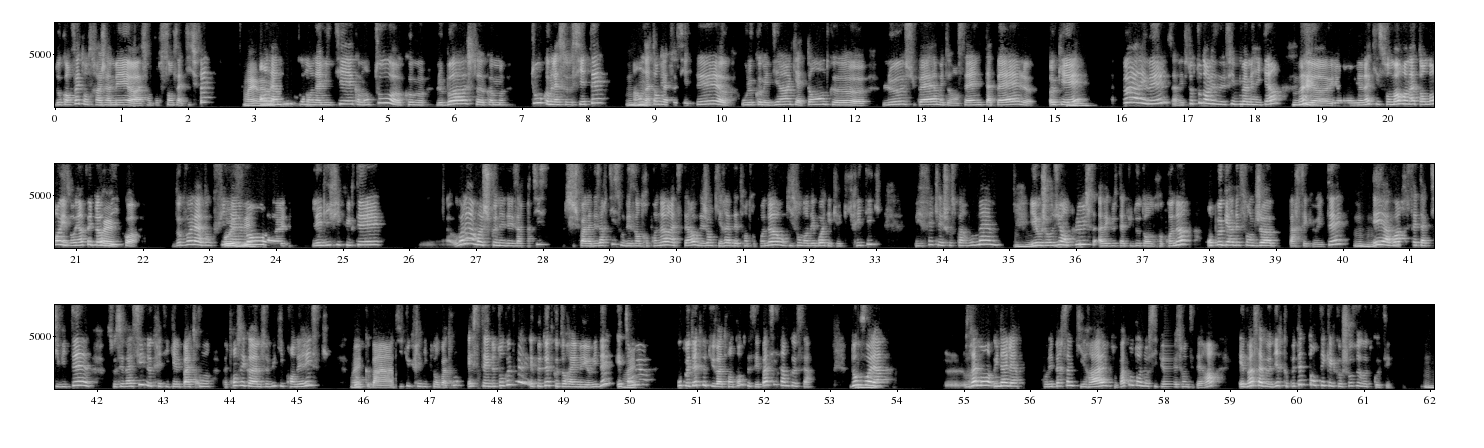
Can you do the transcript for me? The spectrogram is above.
Donc, en fait, on ne sera jamais euh, à 100% satisfait. en amour, comme en amitié, comme en tout, euh, comme le boss, comme tout comme la société. Hein, on mhm. attend que la société euh, ou le comédien qui attend que euh, le super metteur en scène t'appelle. Ok, mhm. ça peut arriver, ça arrive surtout dans les films américains. Euh, il y, en a qui sont morts en attendant et ils n'ont rien fait de leur vie, quoi. Donc voilà, donc finalement, les difficultés. Voilà, moi je connais des artistes, si je parle à des artistes ou des entrepreneurs, etc., ou des gens qui rêvent d'être entrepreneurs ou qui sont dans des boîtes et qui critiquent mais faites les choses par vous-même. Mhm. Et aujourd'hui, en plus, avec le statut d'auto-entrepreneur, on peut garder son job par sécurité mhm. et avoir cette activité. Parce que c'est facile de critiquer le patron. Le patron, c'est quand même celui qui prend des risques. Donc, ben, si tu critiques ton patron, essaye de ton côté. Et peut-être que tu auras une meilleure idée, et tant mieux. Ou peut-être que tu vas te rendre compte que c'est pas si simple que ça. Donc, mhm. voilà. Euh, vraiment, une alerte pour les personnes qui râlent, qui sont pas contentes de leur situation, etc. Eh ben, ça veut dire que peut-être tenter quelque chose de votre côté.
